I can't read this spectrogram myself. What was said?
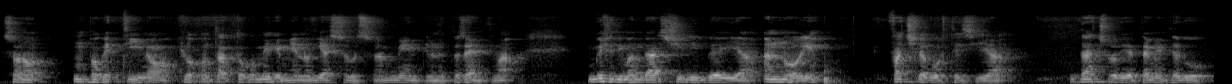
sono un pochettino più a contatto con me, che mi hanno chiesto personalmente, mi hanno detto senti ma invece di mandarci libreria a noi, facci la cortesia, daccelo direttamente tu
